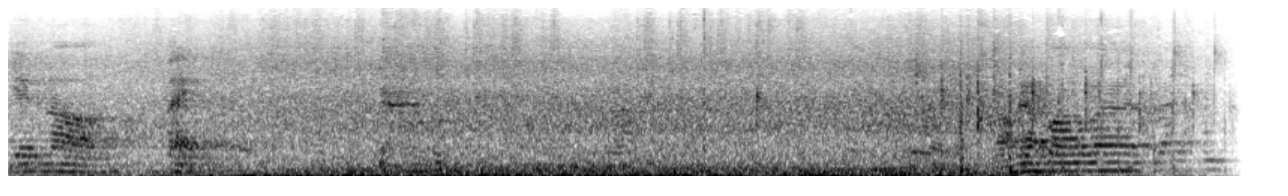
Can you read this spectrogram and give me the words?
1b. Dámy a pánové,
